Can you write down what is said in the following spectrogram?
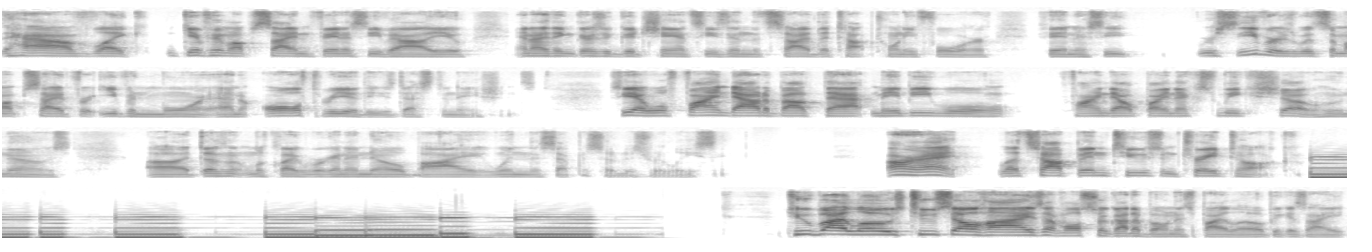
have like give him upside and fantasy value, and I think there's a good chance he's inside the top 24 fantasy receivers with some upside for even more and all three of these destinations. So yeah, we'll find out about that. Maybe we'll find out by next week's show. Who knows? Uh, it doesn't look like we're gonna know by when this episode is releasing. All right, let's hop into some trade talk. Two buy lows, two sell highs. I've also got a bonus buy low because I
